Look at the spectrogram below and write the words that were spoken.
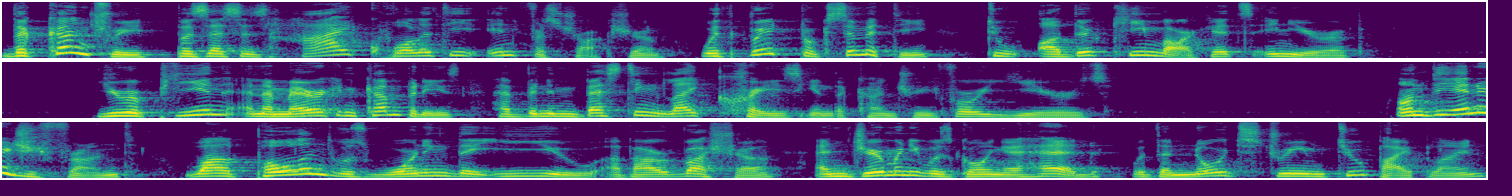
The country possesses high quality infrastructure with great proximity to other key markets in Europe. European and American companies have been investing like crazy in the country for years. On the energy front, while Poland was warning the EU about Russia and Germany was going ahead with the Nord Stream 2 pipeline,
